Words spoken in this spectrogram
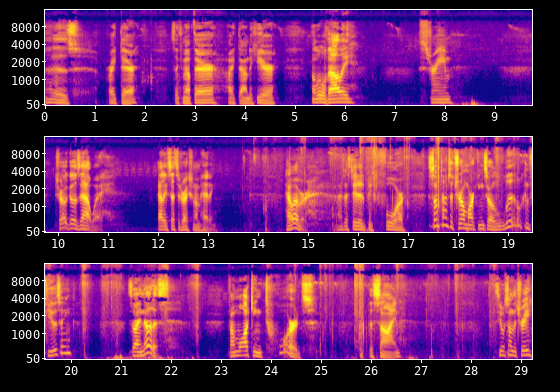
That is right there. So I came up there, hiked down to here. A little valley, stream. Trail goes that way. At least that's the direction I'm heading. However, as I stated before, sometimes the trail markings are a little confusing. So I noticed if I'm walking towards the sign. See what's on the tree?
